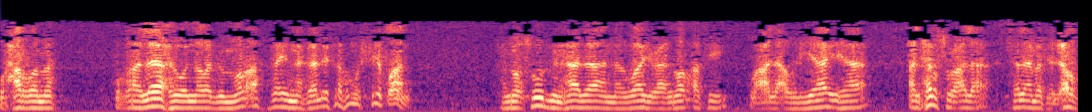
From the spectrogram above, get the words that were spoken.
وحرمه وقال لا يخلون رجل امرأة فإن ثالثهم الشيطان. المقصود من هذا أن الواجب على المرأة وعلى أوليائها الحرص على سلامة العرض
